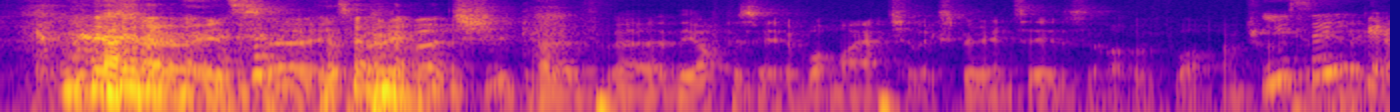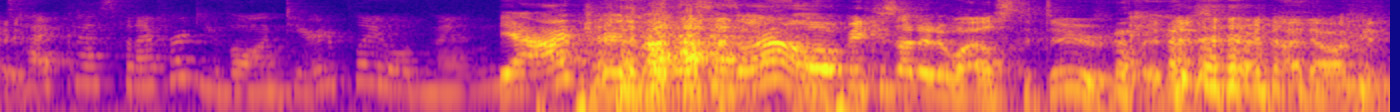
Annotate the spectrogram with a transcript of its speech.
so it's uh, it's very much kind of uh, the opposite of what my actual experience is. A lot of what I'm trying to do. You to say you get typecast, but I've heard you volunteer to play old men. yeah, I've heard about this as well. Well, because I don't know what else to do at this point. I know I can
